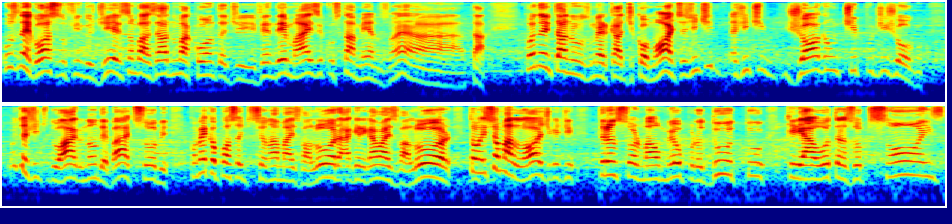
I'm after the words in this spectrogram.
Os negócios, no fim do dia, eles são baseados numa conta de vender mais e custar menos, não é? Ah, tá. Quando a gente está nos mercados de commodities, a gente, a gente joga um tipo de jogo. Muita gente do agro não debate sobre como é que eu posso adicionar mais valor, agregar mais valor. Então, isso é uma lógica de transformar o meu produto, criar outras opções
